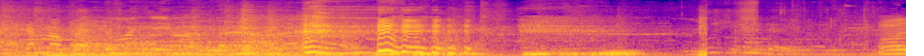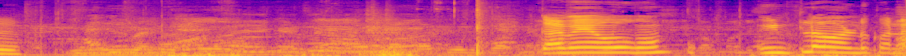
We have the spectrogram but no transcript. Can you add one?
అంటే మా పెద్ద మంది మేము ఇంట్లో వండుకున్న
